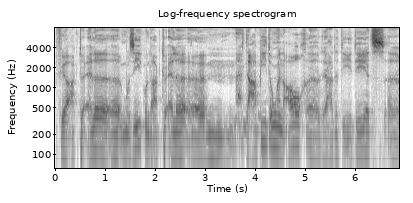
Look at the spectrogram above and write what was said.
für aktuelle äh, Musik und aktuelle ähm, Darbietungen auch. Äh, der hatte die Idee jetzt... Äh,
